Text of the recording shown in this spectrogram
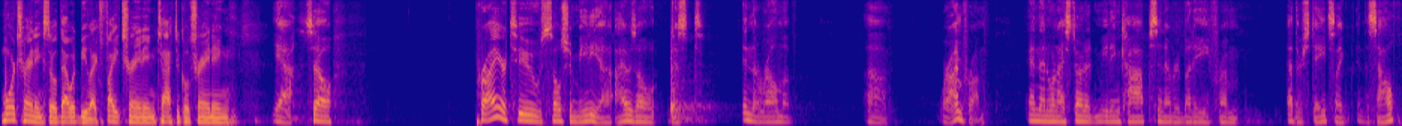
more training. So that would be like fight training, tactical training. Yeah. So prior to social media, I was all just in the realm of uh, where I'm from. And then when I started meeting cops and everybody from other states, like in the South,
